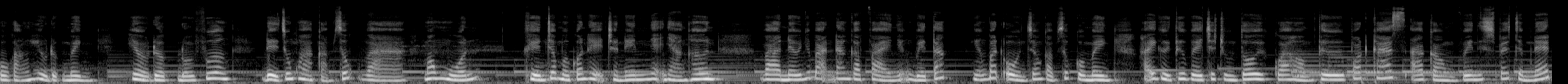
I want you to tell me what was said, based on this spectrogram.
cố gắng hiểu được mình hiểu được đối phương để dung hòa cảm xúc và mong muốn khiến cho mối quan hệ trở nên nhẹ nhàng hơn và nếu như bạn đang gặp phải những bế tắc những bất ổn trong cảm xúc của mình, hãy gửi thư về cho chúng tôi qua hòm thư podcast a net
